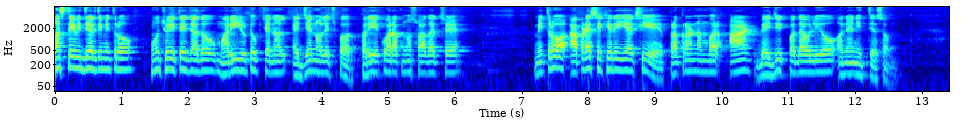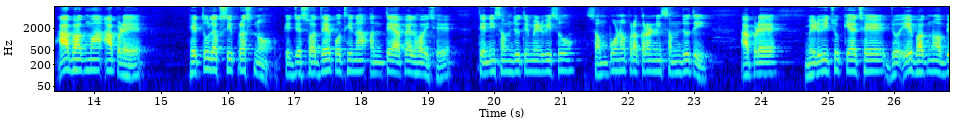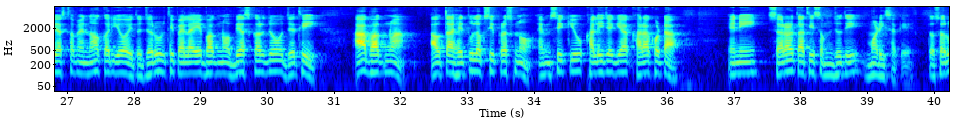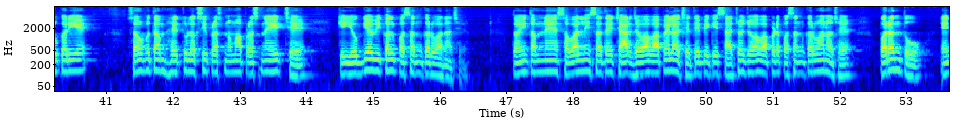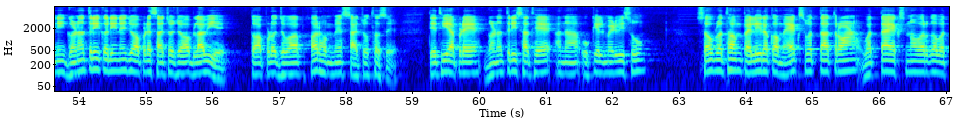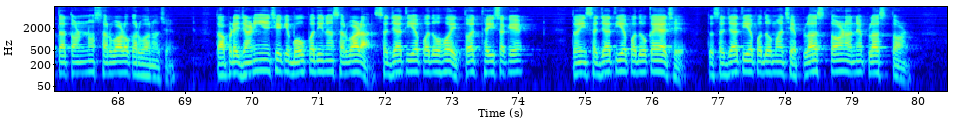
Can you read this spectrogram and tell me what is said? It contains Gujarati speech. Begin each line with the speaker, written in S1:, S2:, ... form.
S1: નમસ્તે વિદ્યાર્થી મિત્રો. હું છું હિતેશ જાદવ. મારી યુટ્યુબ ચેનલ એજે નોલેજ પર ફરી એકવાર આપનું સ્વાગત છે. મિત્રો, આપણે શીખી રહ્યા છીએ પ્રકરણ નંબર આઠ, બેઝિક પદાવલીઓ અને નિત્યસમ. આ ભાગમાં આપણે હેતુલક્ષી પ્રશ્નો કે જે સ્વાધ્યાય પોથીના અંતે આપેલ હોય છે, તેની સમજૂતી મેળવીશું. સંપૂર્ણ પ્રકરણની સમજૂતી આપણે મેળવી ચૂક્યા છે. જો એ ભાગનો અભ્યાસ તમે ન કર્યો હોય તો જરૂરથી પહેલાં એ ભાગનો અભ્યાસ કરજો. જેથી આ ભાગમાં આવતા હેતુલક્ષી પ્રશ્નો, એમસીક્યુ, ખાલી જગ્યા, ખરા ખોટા, એની સરળતાથી સમજૂતી મળી શકે. તો શરૂ કરીએ. સૌપ્રથમ હેતુલક્ષી પ્રશ્નોમાં પ્રશ્ન એક છે કે યોગ્ય વિકલ્પ પસંદ કરવાના છે. તો અહીં તમને સવાલની સાથે ચાર જવાબ આપેલા છે. તે પૈકી સાચો જવાબ આપણે પસંદ કરવાનો છે. પરંતુ એની ગણતરી કરીને જો આપણે સાચો જવાબ લાવીએ, તો આપણો જવાબ હર હંમેશ સાચો થશે. તેથી આપણે ગણતરી સાથે આના ઉકેલ મેળવીશું. સૌપ્રથમ પહેલી રકમ એક્સ વત્તા ત્રણ વત્તા એક્સનો વર્ગ વત્તા ત્રણનો સરવાળો કરવાનો છે. તો આપણે જાણીએ છીએ કે બહુપદીના સરવાળા સજાતીય પદો હોય તો જ થઈ શકે. તો અહીં સજાતીય પદો કયા છે? તો સજાતીય પદોમાં છે પ્લસ ત્રણ અને પ્લસ ત્રણ.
